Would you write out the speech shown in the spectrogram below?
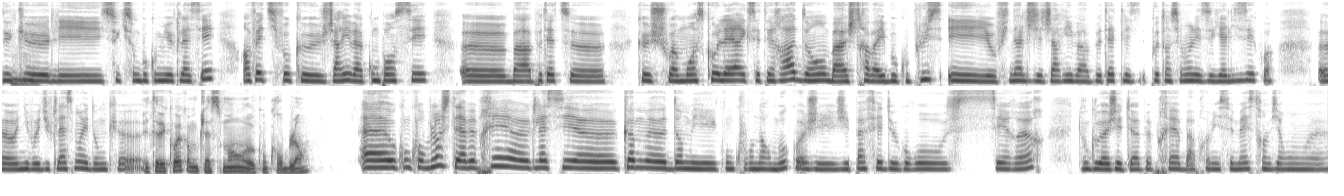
De, que les ceux qui sont beaucoup mieux classés. En fait, il faut que j'arrive à compenser, euh, bah peut-être euh, que je sois moins scolaire, etc. Dans, bah je travaille beaucoup plus et au final, j'arrive à peut-être les potentiellement les égaliser, quoi, euh, au niveau du classement. Et donc, euh, Et t'avais quoi comme classement au concours blanc? Euh, au concours blanc, j'étais à peu près euh, classée euh, comme dans mes concours normaux, quoi. J'ai j'ai pas fait de grosses erreurs. Donc, ouais, j'étais à peu près, bah, premier semestre, environ euh,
